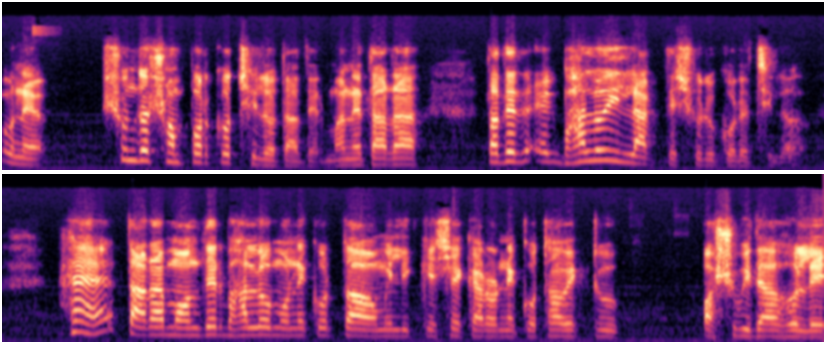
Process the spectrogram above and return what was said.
মানে সুন্দর সম্পর্ক ছিল তাদের। মানে তারা তাদের ভালোই লাগতে শুরু করেছিল। হ্যাঁ তারা মন্দের ভালো মনে করতো আওয়ামী লীগকে সে কারণে কোথাও একটু অসুবিধা হলে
